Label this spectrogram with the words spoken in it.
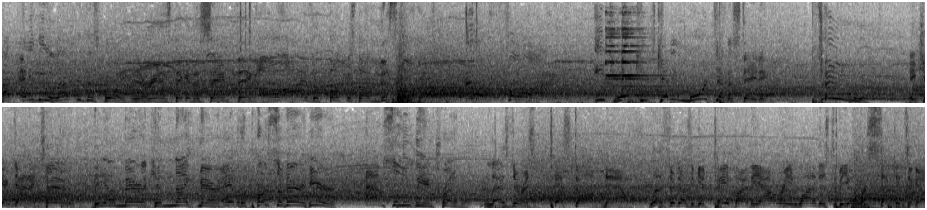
have anything left at this point? The arena's thinking the same thing. All eyes are focused on this moment. F5. Each one keeps getting more devastating. Two. He kicked out at two. The American Nightmare able to persevere here. Absolutely incredible. Lesnar is pissed off now. Lesnar doesn't get paid by the hour. He wanted this to be over seconds ago.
